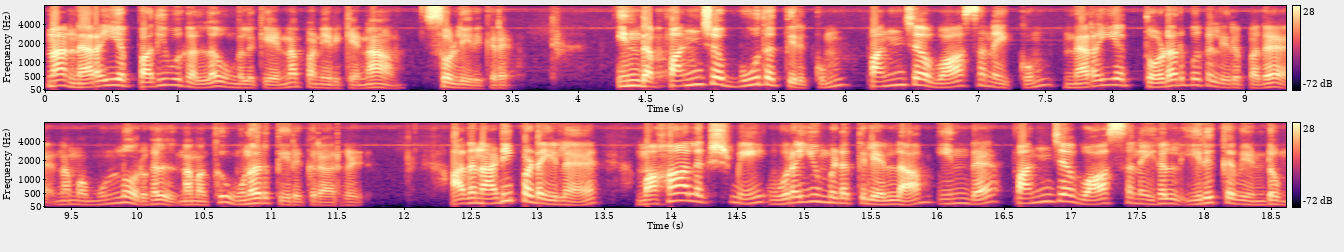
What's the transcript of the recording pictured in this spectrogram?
நான் நிறைய பதிவுகளில் உங்களுக்கு என்ன பண்ணியிருக்கேன்னா சொல்லியிருக்கிறேன். இந்த பஞ்ச பூதத்திற்கும் பஞ்ச வாசனைக்கும் நிறைய தொடர்புகள் இருப்பதை நம்ம முன்னோர்கள் நமக்கு உணர்த்தி இருக்கிறார்கள் அதன் அடிப்படையில மகாலட்சுமி உறையும் இடத்தில் எல்லாம் இந்த பஞ்ச வாசனைகள் இருக்க வேண்டும்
